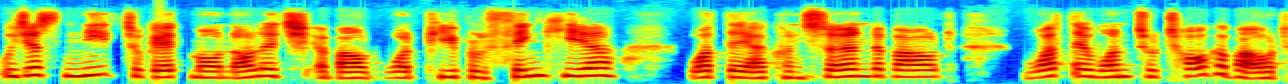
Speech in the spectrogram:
We just need to get more knowledge about what people think here, what they are concerned about, what they want to talk about,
